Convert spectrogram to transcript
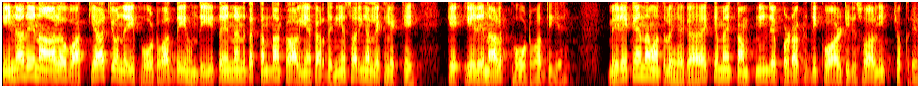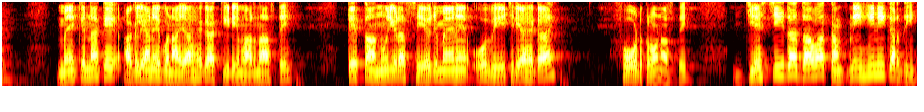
ਇਹਨਾਂ ਦੇ ਨਾਲ ਵਾਕਿਆ ਝੋਨੇ ਦੀ ਫੋਟ ਵੱਧਦੀ ਹੁੰਦੀ ਤਾਂ ਇਹਨਾਂ ਨੇ ਤਾਂ ਕੰਧਾਂ ਕਾਲੀਆਂ ਕਰ ਦੇਣੀਆਂ ਸਾਰੀਆਂ ਲਿਖ ਲਿਖ ਕੇ ਕਿ ਇਹਦੇ ਨਾਲ ਫੋਟ ਵੱਧਦੀ ਹੈ। ਮੇਰੇ ਕਹਿਣ ਦਾ ਮਤਲਬ ਹੈਗਾ ਹੈ ਕਿ ਮੈਂ ਕੰਪਨੀ ਦੇ ਪ੍ਰੋਡਕਟ ਦੀ ਕੁਆਲਿਟੀ ਦੇ ਸਵਾਲ ਨਹੀਂ ਚੁੱਕ ਰਿਹਾ। ਮੈਂ ਕਹਿੰਦਾ ਕਿ ਅਗਲਿਆਂ ਨੇ ਬਣਾਇਆ ਹੈਗਾ ਕੀੜੇ ਮਾਰਨ ਵਾਸਤੇ ਤੇ ਤੁਹਾਨੂੰ ਜਿਹੜਾ ਸੇਲਜ਼ਮੈਨ ਹੈ ਉਹ ਵੇਚ ਰਿਹਾ ਹੈਗਾ ਫੋਟ ਕਰਾਉਣ ਵਾਸਤੇ। ਜਿਸ ਚੀਜ਼ ਦਾ ਦਾਵਾ ਕੰਪਨੀ ਹੀ ਨਹੀਂ ਕਰਦੀ,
